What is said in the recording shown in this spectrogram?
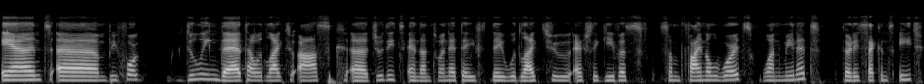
And um, before doing that, I would like to ask uh, Judith and Antoinette if they would like to actually give us some final words, one minute, 30 seconds each.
